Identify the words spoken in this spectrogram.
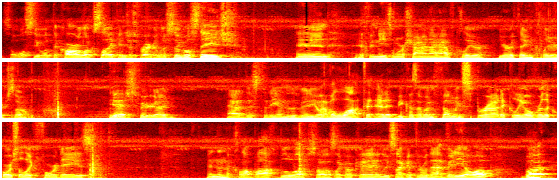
so we'll see what the car looks like in just regular single stage, and if it needs more shine, I have clear urethane clear. So, yeah, I just figured I'd add this to the end of the video. I have a lot to edit because I've been filming sporadically over the course of like four days. And then the clock box blew up, so I was like, okay, at least I could throw that video up. But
